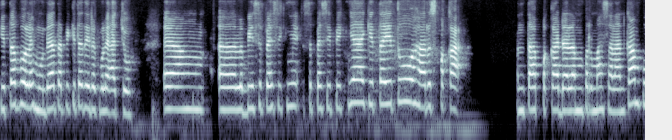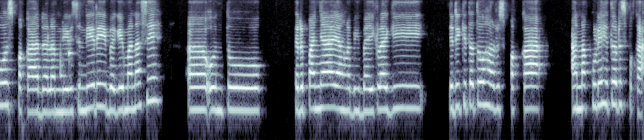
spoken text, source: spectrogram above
kita boleh muda tapi kita tidak boleh acuh. Yang uh, lebih spesifiknya, spesifiknya kita itu harus peka. Entah peka dalam permasalahan kampus, peka dalam diri sendiri. Bagaimana sih uh, untuk ke depannya yang lebih baik lagi. Jadi kita tuh harus peka. Anak kuliah itu harus peka.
